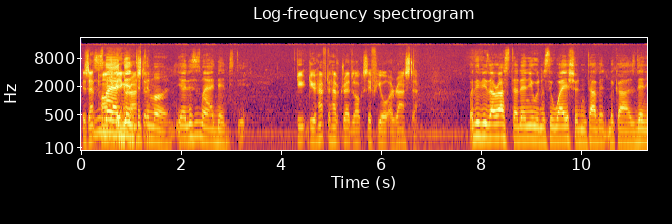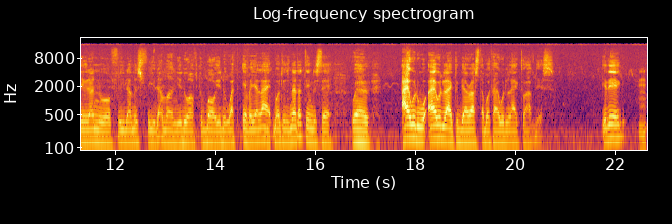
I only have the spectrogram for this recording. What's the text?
Is that this part is my of being identity, a Rasta? man. Yeah, this is my identity. Do you, do you have to have dreadlocks if you're a Rasta? But if he's a Rasta, then you wouldn't see why you shouldn't have it because then you don't know freedom is freedom and you don't have to bow, you do whatever you like. But it's not a thing to say, well, I would, I would like to be a Rasta, but I wouldn't like to have this. You dig? Mm.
